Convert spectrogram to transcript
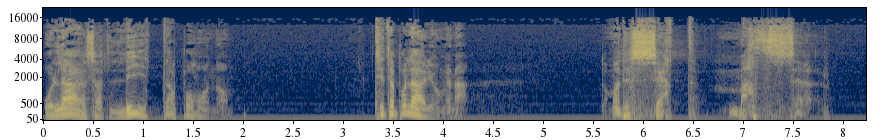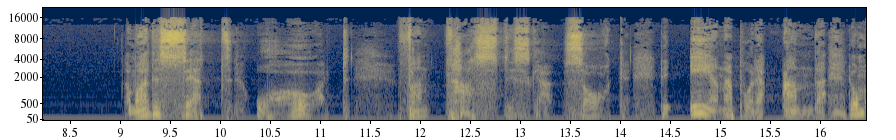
och lära sig att lita på honom. Titta på lärjungarna. De hade sett massor. De hade sett och hört fantastiska saker. Det ena på det andra. De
